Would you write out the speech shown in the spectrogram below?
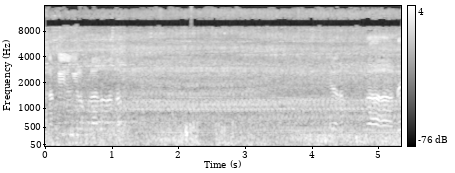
laki ng aeroplano na to. Yan o, grabe.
